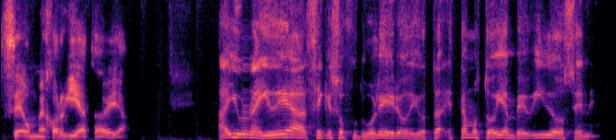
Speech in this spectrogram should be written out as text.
sea un mejor guía todavía. Hay una idea, sé que sos futbolero, digo, estamos todavía embebidos en,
